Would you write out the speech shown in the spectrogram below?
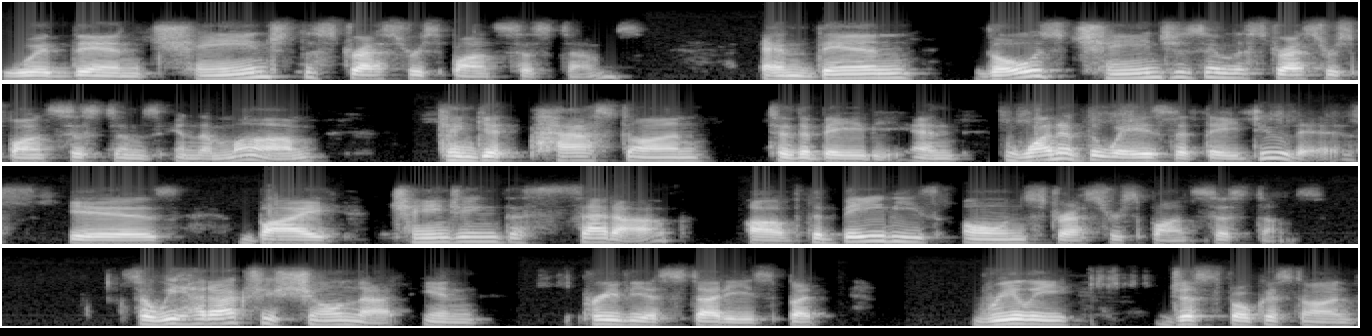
would then change the stress response systems. And then those changes in the stress response systems in the mom can get passed on to the baby. And one of the ways that they do this is by changing the setup of the baby's own stress response systems. So we had actually shown that in previous studies, but really just focused on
